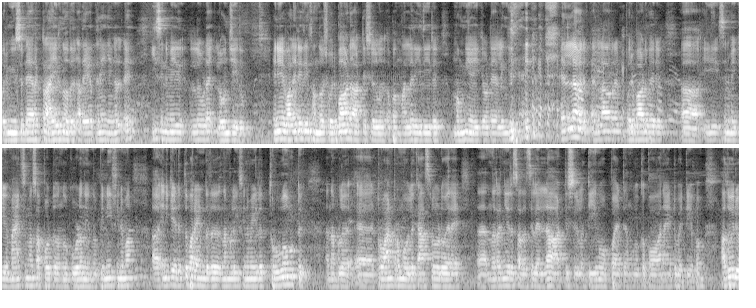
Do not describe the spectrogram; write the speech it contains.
ഒരു മ്യൂസിക് ഡയറക്ടർ ആയിരുന്നു അത്. അദ്ദേഹത്തിനെ ഞങ്ങളുടെ ഈ സിനിമയിലൂടെ ലോഞ്ച് ചെയ്തു. ഇനി വളരെയധികം സന്തോഷം. ഒരുപാട് ആർട്ടിസ്റ്റുകൾ അപ്പം നല്ല രീതിയിൽ മമ്മി ആയിക്കോട്ടെ അല്ലെങ്കിൽ എല്ലാവരും എല്ലാവരുടെയും ഒരുപാട് പേര് ഈ സിനിമയ്ക്ക് മാക്സിമം സപ്പോർട്ട് തന്നു കൂടെ നിന്നു. പിന്നെ ഈ സിനിമ എനിക്ക് എടുത്തു പറയേണ്ടത് നമ്മൾ ഈ സിനിമയിൽ ത്രൂ ഔട്ട് നമ്മൾ ട്രിവാൻഡ്രം മുതൽ കാസർഗോഡ് വരെ നിറഞ്ഞൊരു സദസ്സിൽ എല്ലാ ആർട്ടിസ്റ്റുകളും ടീമും ഒപ്പമായിട്ട് നമുക്കൊക്കെ പോകാനായിട്ട് പറ്റി അപ്പം അതൊരു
